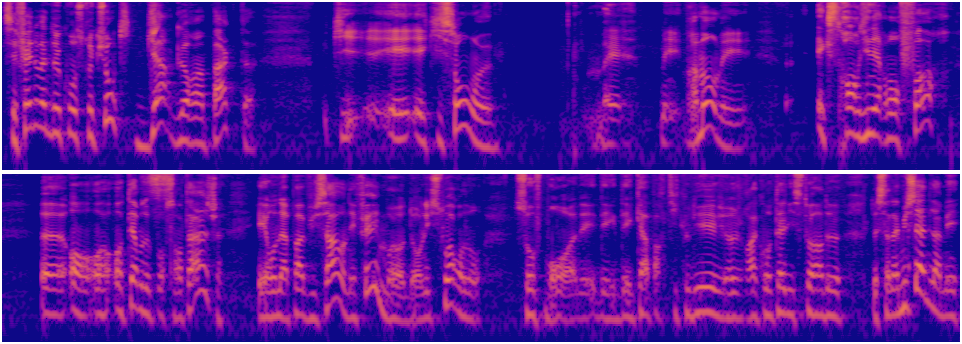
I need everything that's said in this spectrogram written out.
ces phénomènes de construction qui gardent leur impact qui, et, qui sont euh, mais, vraiment mais, extraordinairement forts en, termes de pourcentage. Et on n'a pas vu ça, en effet. Moi, dans l'histoire, on, sauf bon, des, cas particuliers. Je, racontais l'histoire de, de, Saddam Hussein, là, mais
